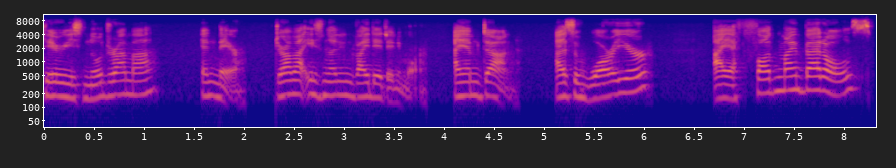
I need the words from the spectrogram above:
There is no drama in there. Drama is not invited anymore. I am done. As a warrior, I have fought my battles.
